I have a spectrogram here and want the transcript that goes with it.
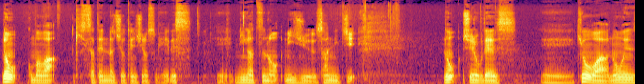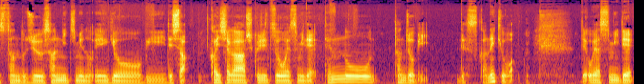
どうも、こんばんは。喫茶店ラジオ店主のすみへいです、えー2月の23日の収録です、えー今日は農園スタンド13日目の営業日でした。会社が祝日お休みで、天皇誕生日ですかね、今日は。で、お休みで、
